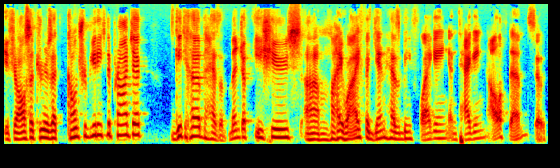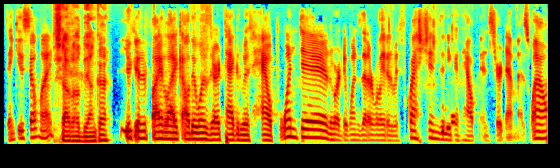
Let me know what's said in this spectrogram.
If you're also curious at contributing to the project, GitHub has a bunch of issues. Um, my wife, again, has been flagging and tagging all of them. So thank you so much. Shout out, Bianca. You can find like all the ones that are tagged with help wanted or the ones that are related with questions, and you can help answer them as well.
